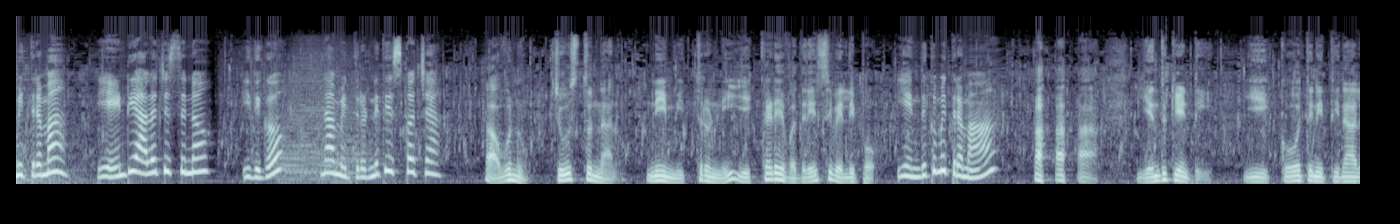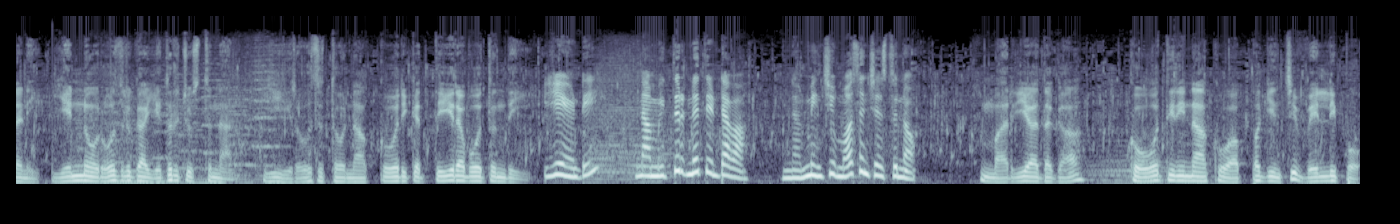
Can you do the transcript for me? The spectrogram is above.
మిత్రమా ఏంటి ఆలోచిస్తున్నావు? ఇదిగో నా మిత్రుడిని తీసుకొచ్చా. అవును చూస్తున్నాను. నీ మిత్రుణ్ణి ఇక్కడే వదిలేసి వెళ్ళిపో. ఎందుకు మిత్రమా? ఎందుకేంటి? ఈ కోతిని తినాలని ఎన్నో రోజులుగా ఎదురు చూస్తున్నాను ఈ రోజుతో నా కోరిక తీరబోతుంది. ఏంటి? నా మిత్రుడినే తింటావా? నమ్మించి మోసం చేస్తున్నావు. మర్యాదగా కోతిని నాకు అప్పగించి వెళ్ళిపో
